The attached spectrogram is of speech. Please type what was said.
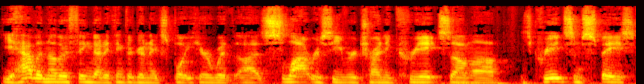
you have another thing that I think they're going to exploit here with uh, slot receiver trying to create some uh, create some space.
